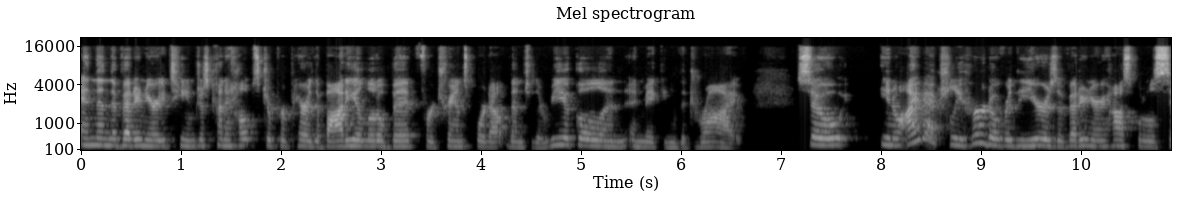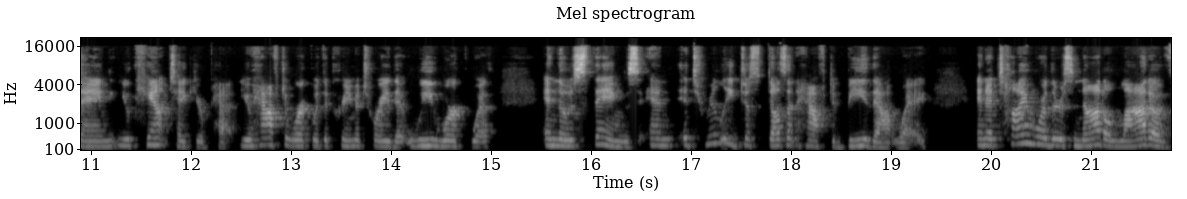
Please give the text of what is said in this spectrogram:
and then the veterinary team just kind of helps to prepare the body a little bit for transport out then to the vehicle and, and making the drive. So you know i've actually heard over the years of veterinary hospitals saying you can't take your pet. You have to work with the crematory that we work with and those things. And it really just doesn't have to be that way in a time where there's not a lot of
